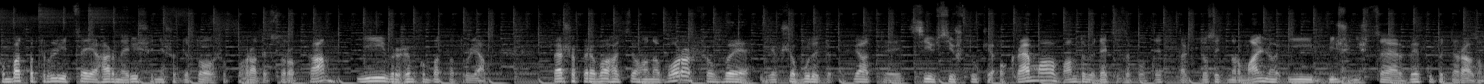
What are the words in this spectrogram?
комбат-патрулі це є гарне рішення що для того, щоб пограти в 40к і в режим комбат-патруля. Перша перевага цього набору, що ви, якщо будете купляти ці всі штуки окремо, вам доведеться заплатити так досить нормально і більше, ніж це ви купите разом.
